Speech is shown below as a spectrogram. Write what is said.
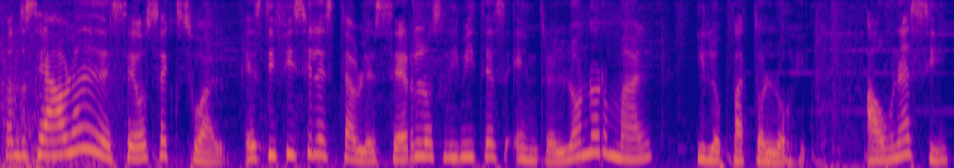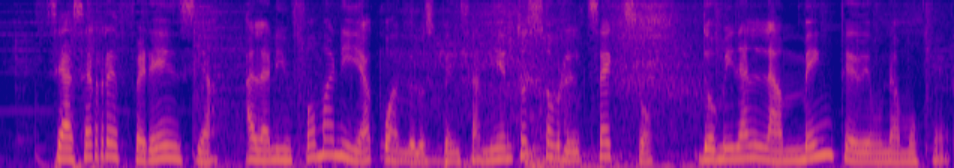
Cuando se habla de deseo sexual, es difícil establecer los límites entre lo normal y lo patológico. Aún así, se hace referencia a la ninfomanía cuando los pensamientos sobre el sexo dominan la mente de una mujer.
